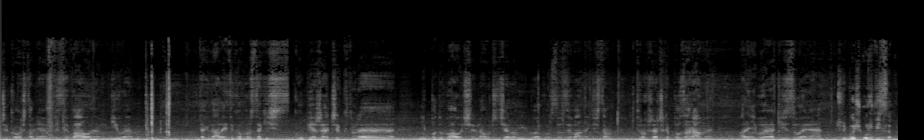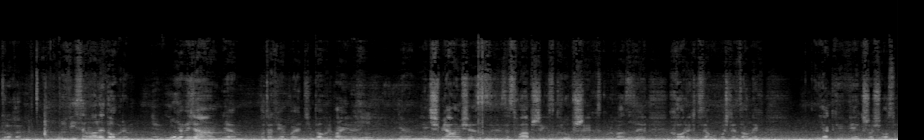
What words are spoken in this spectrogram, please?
czy kogoś tam, nie wiem, wyzywałem, biłem i tak dalej, tylko po prostu jakieś głupie rzeczy, które nie podobały się nauczycielom i byłem po prostu wzywany. Gdzieś tam troszeczkę poza ramy, ale nie byłem jakiś zły, nie? czyli byłeś urwisem trochę. Urwisem, ale dobrym. Nie, ja no. wiedziałem, nie wiem, potrafiłem powiedzieć dzień dobry panie, nie wiem, nie śmiałem się z, ze słabszych, z grubszych, z, kurwa, z chorych czy tam upośledzonych. Jak większość osób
